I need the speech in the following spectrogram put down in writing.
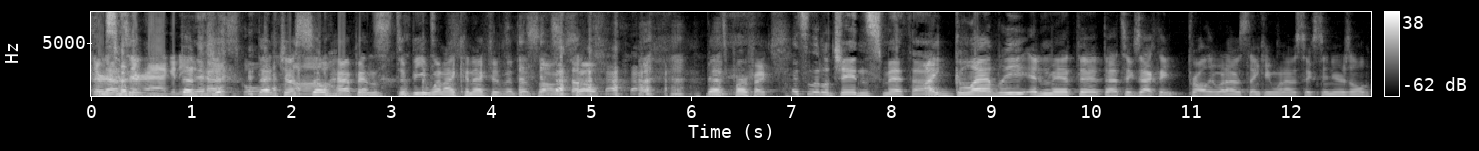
their, that's their it. agony that, in ju- that just so Um, happens to be when I connected with this song so that's perfect It's a little Jaden Smith, huh? I gladly admit that that's exactly probably what I was thinking when I was 16 years old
